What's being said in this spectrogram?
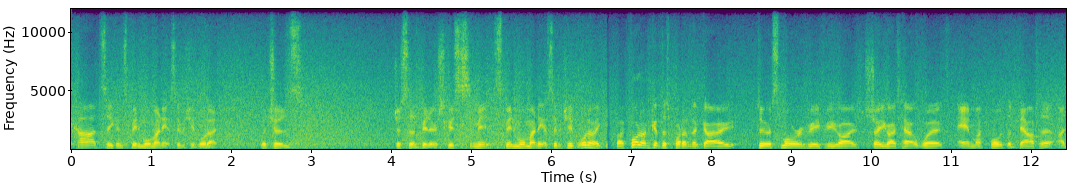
card so you can spend more money at Supercheap Auto, which is just a better excuse to spend more money at Supercheap Auto. But I thought I'd give this product a go, do a small review for you guys, show you guys how it works and my thoughts about it. I,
